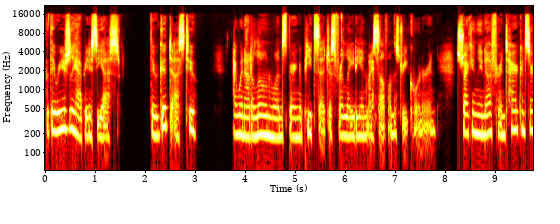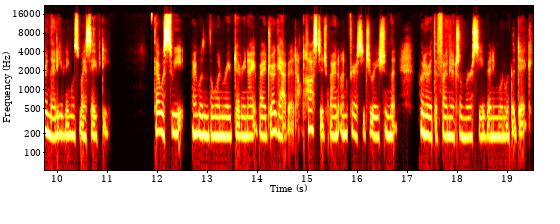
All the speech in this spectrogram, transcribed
but they were usually happy to see us. They were good to us, too. I went out alone once bearing a pizza just for a lady and myself on the street corner, and strikingly enough, her entire concern that evening was my safety. That was sweet. I wasn't the one raped every night by a drug habit, held hostage by an unfair situation that put her at the financial mercy of anyone with a dick.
